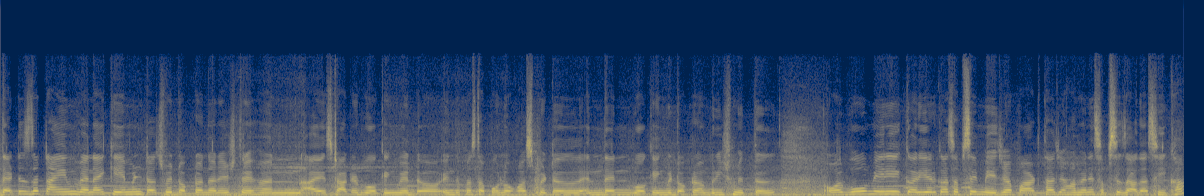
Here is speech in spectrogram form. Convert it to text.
that is the time when I came in touch with Dr. Naresh Trehan. I started working with uh, Indraprasth Apollo Hospital and then working with Dr. Amrish Mittal और वो मेरे करियर का सबसे मेजर पार्ट था जहाँ मैंने सबसे ज़्यादा सीखा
